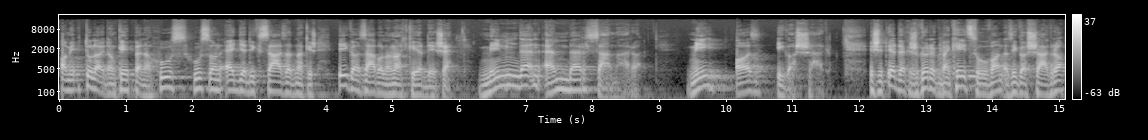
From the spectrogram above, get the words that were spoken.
ami tulajdonképpen a 20-21. századnak is igazából a nagy kérdése. Minden ember számára. Mi az igazság? És itt érdekes, a görögben két szó van az igazságra,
